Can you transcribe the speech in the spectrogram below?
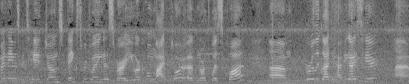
my name is Matea Jones. Thanks for joining us for our York Home Live tour of Northwest Quad. Um, we're really glad to have you guys here. Um,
